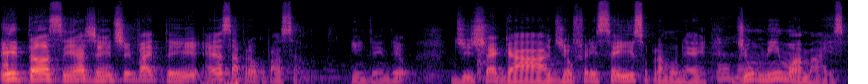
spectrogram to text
então, assim, a gente vai ter essa preocupação entendeu? De chegar, de oferecer isso para a mulher, uhum. de um mimo a mais.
